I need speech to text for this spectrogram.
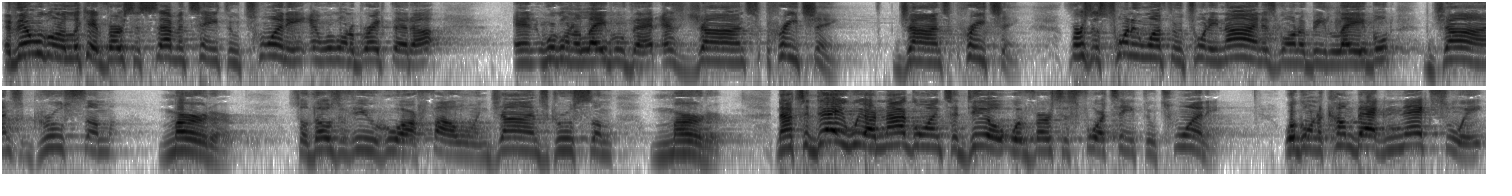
And then we're going to look at verses 17 through 20 and we're going to break that up and we're going to label that as John's preaching. John's preaching. Verses 21 through 29 is going to be labeled John's gruesome murder. So those of you who are following John's gruesome murder. Now, today we are not going to deal with verses 14 through 20. We're going to come back next week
